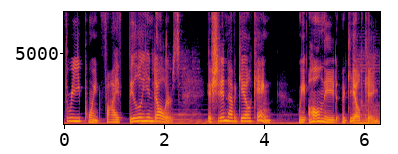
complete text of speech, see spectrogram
$3.5 billion. If she didn't have a Gayle King, we all need a Gayle King.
